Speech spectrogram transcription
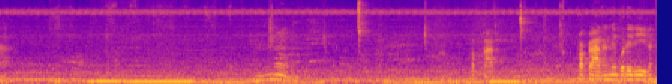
อะอืมประกาศ ประกาศอันนี้บริดีนะ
